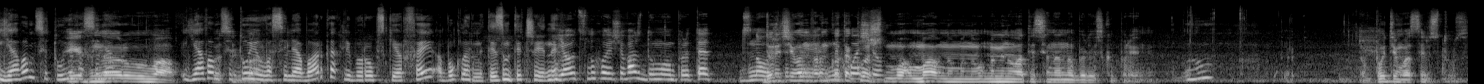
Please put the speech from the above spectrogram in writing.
Я вам цитую Василя. Я вам Василь цитую Барк. Василя Барка, хліборобський орфей або кларнетизм Тичини. Я от слухаючи вас, думаю про те, знову До речі, Іван Франко також хочу... мав номіну- номінуватися на Нобелівську премію. Ну, Потім Василь Стус.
